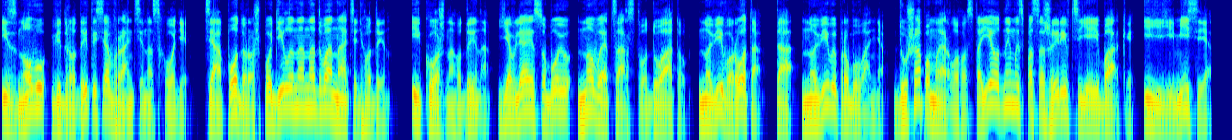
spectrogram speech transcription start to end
і знову відродитися вранці на сході. Ця подорож поділена на 12 годин, і кожна година являє собою нове царство дуату, нові ворота та нові випробування. Душа померлого стає одним із пасажирів цієї барки, і її місія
